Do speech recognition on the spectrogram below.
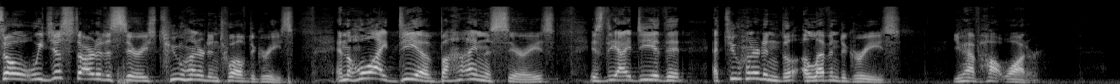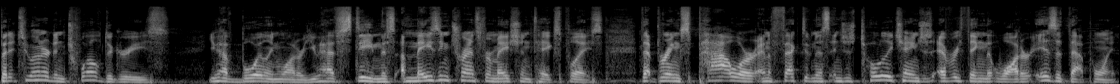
So, we just started a series, 212 Degrees. And the whole idea behind this series is the idea that at 211 degrees, you have hot water. But at 212 degrees, you have boiling water, you have steam. This amazing transformation takes place that brings power and effectiveness and just totally changes everything that water is at that point.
